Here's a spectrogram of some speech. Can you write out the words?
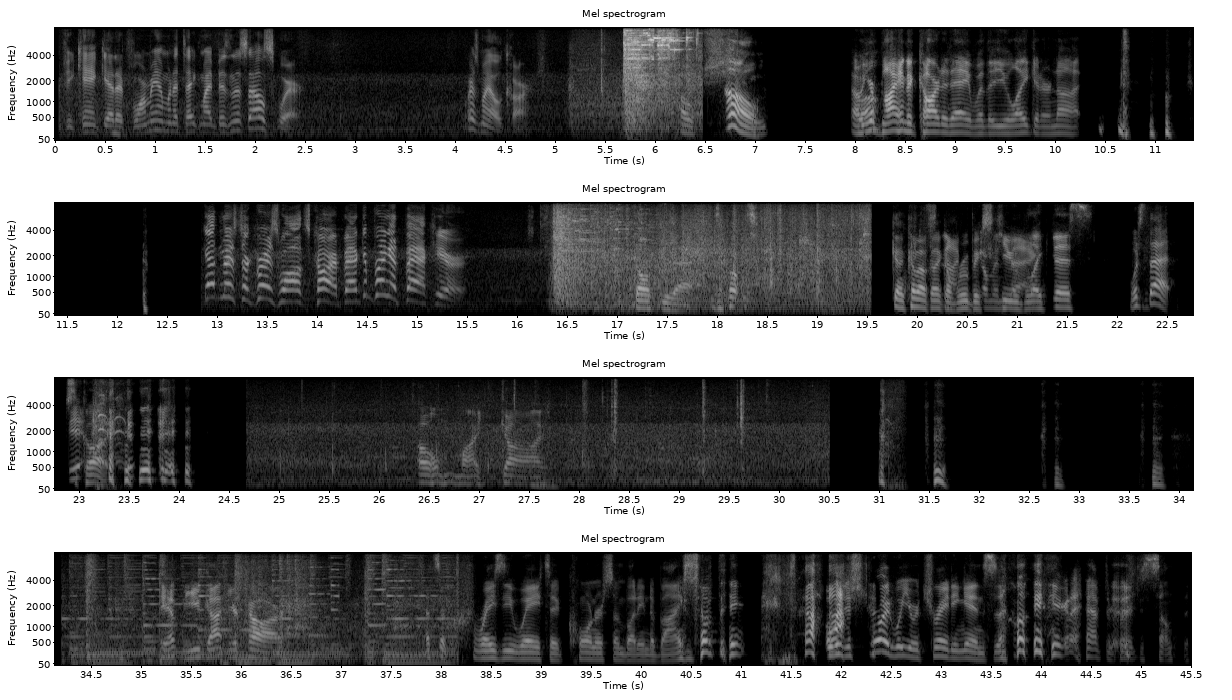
If you can't get it for me, I'm going to take my business elsewhere. Where's my old car? Oh, shoot. Oh. Oh, you're buying a car today, whether you like it or not. Get Mr. Griswold's car back and bring it back here. Don't do that. Don't. Gonna come up like a Rubik's cube back. like this. What's that? It's a car. Oh my god. yep, you got your car. That's a crazy way to corner somebody into buying something. well, we destroyed what you were trading in, so you're gonna have to purchase something.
